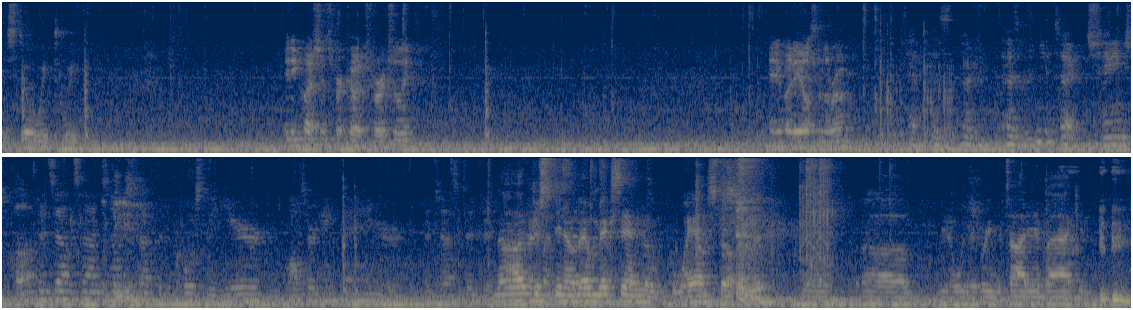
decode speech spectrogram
he's still week to week. Any questions for Coach virtually? Anybody else in the room? Have- Has, has Virginia Tech changed up its outside zone stuff through the course of the year, altered anything or adjusted? or No, pretty just, much you know, the they'll same? mix in the wham stuff with it, you know, uh, you know, when they bring the tight end back and,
